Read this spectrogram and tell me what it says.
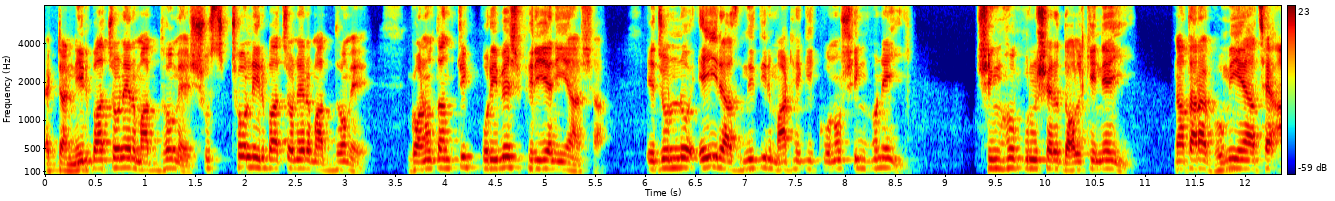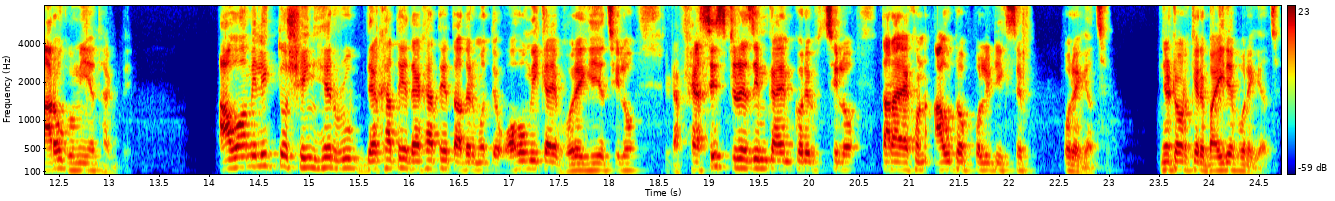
একটা নির্বাচনের মাধ্যমে, সুষ্ঠু নির্বাচনের মাধ্যমে গণতান্ত্রিক পরিবেশ ফিরিয়ে নিয়ে আসা, এজন্য এই রাজনীতির মাঠে কি কোনো সিংহ নেই? সিংহ পুরুষের দল কি নেই? না তারা ঘুমিয়ে আছে আরও ঘুমিয়ে থাকবে। আওয়ামী লীগ তো সিংহের রূপ দেখাতে দেখাতে তাদের মধ্যে অহমিকায় ভরে গিয়েছিল। এটা ফ্যাসিস্ট রেজিম কায়েম করেছিল। তারা এখন আউট অফ পলিটিক্সে পড়ে গেছে। নেটওয়ার্কের বাইরে পড়ে গেছে।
